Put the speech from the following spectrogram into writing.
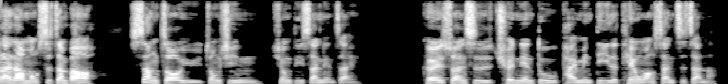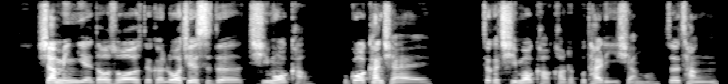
来到猛狮战报哈，上周与中信兄弟三连战，可以算是全年度排名第一的天王山之战了。乡民也都说这个罗杰斯的期末考，不过看起来这个期末考考的不太理想哦。这场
